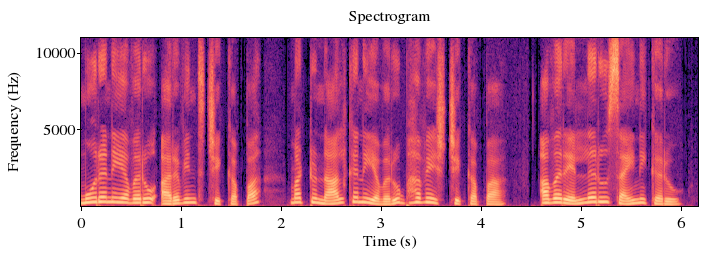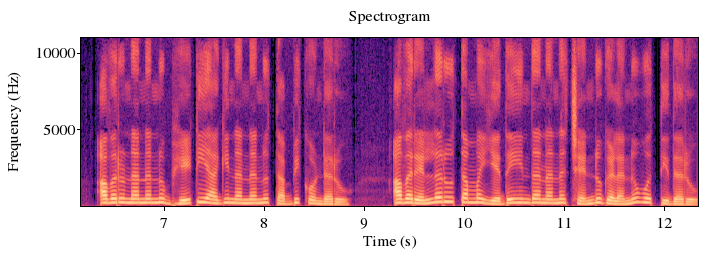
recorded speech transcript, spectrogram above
ಮೂರನೆಯವರು ಅರವಿಂದ್ ಚಿಕ್ಕಪ್ಪ ಮತ್ತು ನಾಲ್ಕನೆಯವರು ಭವೇಶ್ ಚಿಕ್ಕಪ್ಪ. ಅವರೆಲ್ಲರೂ ಸೈನಿಕರು. ಅವರು ನನ್ನನ್ನು ಭೇಟಿಯಾಗಿ ನನ್ನನ್ನು ತಬ್ಬಿಕೊಂಡರು. ಅವರೆಲ್ಲರೂ ತಮ್ಮ ಎದೆಯಿಂದ ನನ್ನ ಚೆಂಡುಗಳನ್ನು ಒತ್ತಿದರು.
